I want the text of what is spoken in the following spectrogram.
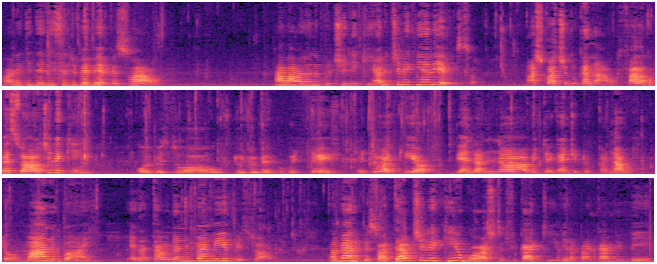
olha que delícia de beber, pessoal. Olha lá, olhando pro Tiriquinho. Olha o Tiriquinho ali, pessoal. Mascote do canal. Fala com o pessoal, Tiriquinho. Oi, pessoal. Tudo bem com vocês? Eu tô aqui, ó, vendo a nova integrante do canal tomando banho. Ela tá olhando pra mim, pessoal. Tá vendo, pessoal? Até o Tiriquinho gosta de ficar aqui. Vira pra cá beber.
